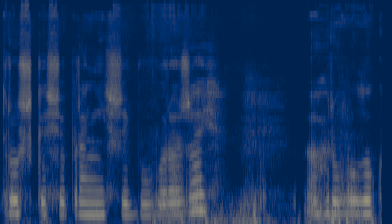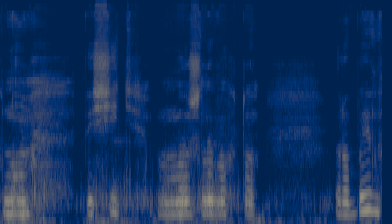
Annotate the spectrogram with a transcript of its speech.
трошки, щоб раніше був урожай агроволокном. Пишіть, можливо, хто робив.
